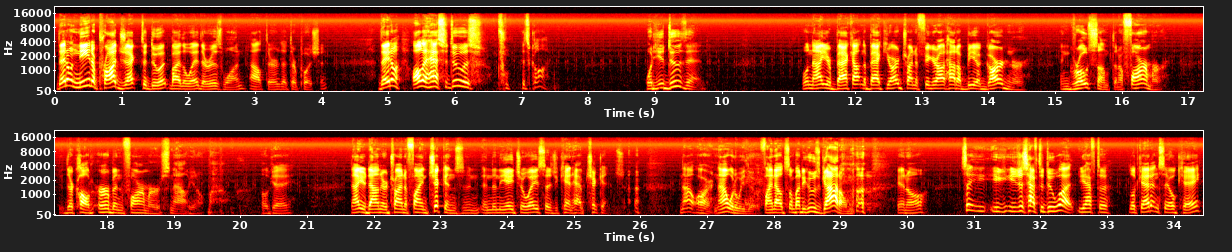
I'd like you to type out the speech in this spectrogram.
They don't need a project to do it, by the way. There is one out there that they're pushing. They don't, all it has to do is, it's gone. What do you do then? Well, now you're back out in the backyard trying to figure out how to be a gardener and grow something, a farmer. They're called urban farmers now, you know. Okay? Now you're down there trying to find chickens, and, and then the HOA says you can't have chickens. now, or now what do we do? Find out somebody who's got them, you know? So you, you just have to do what? You have to look at it and say, okay,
